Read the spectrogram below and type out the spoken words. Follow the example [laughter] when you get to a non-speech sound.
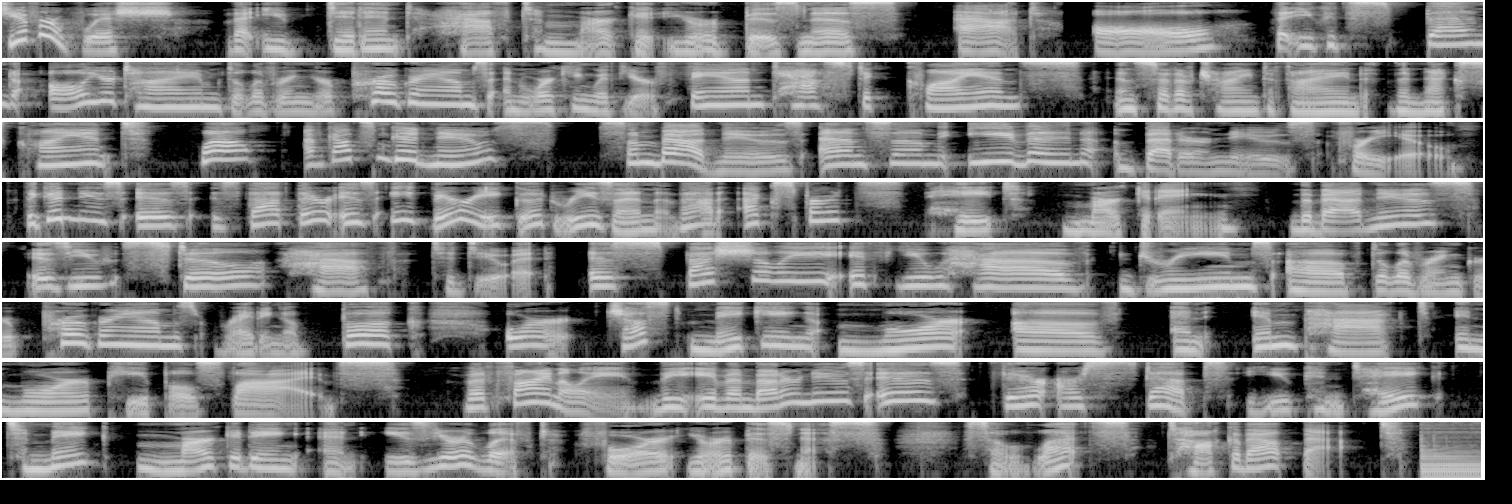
Do you ever wish that you didn't have to market your business at all? That you could spend all your time delivering your programs and working with your fantastic clients instead of trying to find the next client? Well, I've got some good news some bad news and some even better news for you. The good news is, is that there is a very good reason that experts hate marketing. The bad news is you still have to do it, especially if you have dreams of delivering group programs, writing a book, or just making more of an impact in more people's lives. But finally, the even better news is there are steps you can take to make marketing an easier lift for your business. So let's talk about that. Get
